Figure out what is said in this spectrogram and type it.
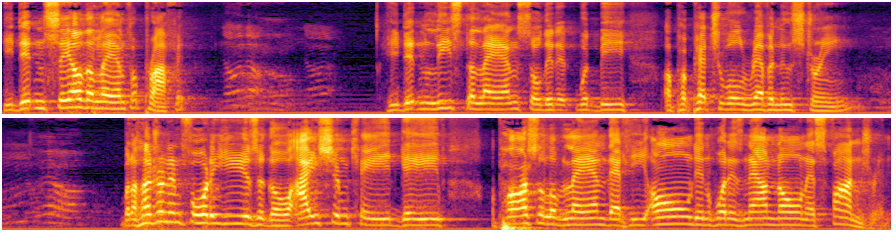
He didn't sell the land for profit. He didn't lease the land so that it would be a perpetual revenue stream but 140 years ago Isham Cade gave a parcel of land that he owned in what is now known as Fondren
